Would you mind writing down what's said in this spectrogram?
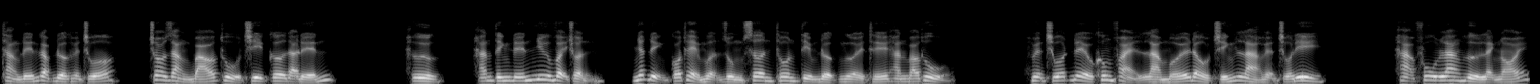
thẳng đến gặp được huyện chúa, cho rằng báo thủ chi cơ đã đến. Hừ, hắn tính đến như vậy chuẩn, nhất định có thể mượn dùng sơn thôn tìm được người thế hắn báo thủ. Huyện chúa đều không phải là mới đầu chính là huyện chúa đi. Hạ phu lang hử lạnh nói.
